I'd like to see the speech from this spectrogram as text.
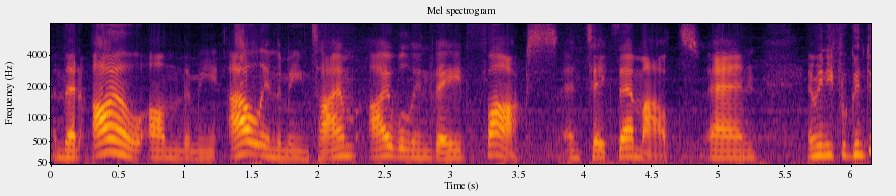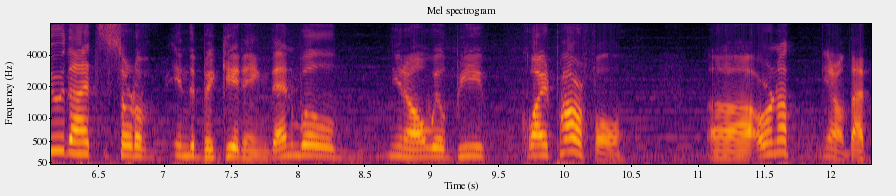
And then I'll on the mean I'll in the meantime I will invade Fox and take them out. And I mean, if we can do that sort of in the beginning, then we'll, you know, we'll be quite powerful. Uh, or not, you know, that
